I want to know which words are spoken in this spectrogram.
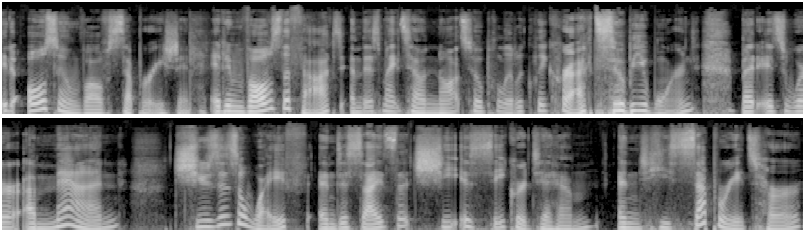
it also involves separation. It involves the fact, and this might sound not so politically correct, so be warned, but it's where a man chooses a wife and decides that she is sacred to him, and he separates her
